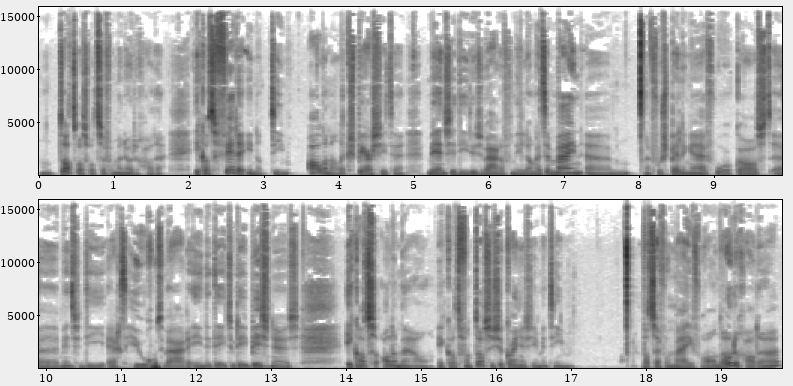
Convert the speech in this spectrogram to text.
Want dat was wat ze van me nodig hadden. Ik had verder in dat team allemaal experts zitten. Mensen die dus waren van die lange termijn um, voorspellingen, forecast. Uh, mensen die echt heel goed waren in de day-to-day -day business. Ik had ze allemaal. Ik had fantastische kanjes in mijn team. Wat zij van mij vooral nodig hadden,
